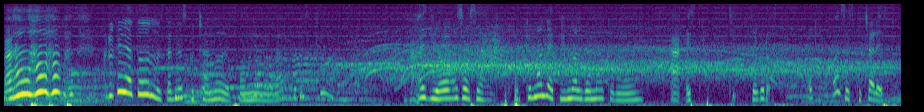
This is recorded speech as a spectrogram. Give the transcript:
Creo que ya todos lo están escuchando de fondo, ¿verdad? Pero es que. Ay, Dios, o sea, ¿por qué no le atino alguna que no? Ah, esta. Sí, seguro esta. Ok, vamos a escuchar esta.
